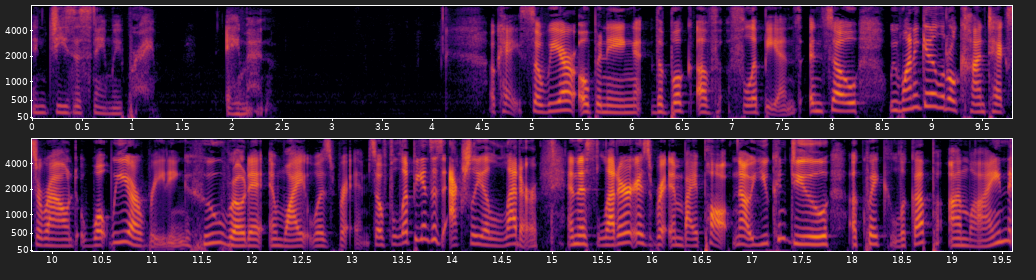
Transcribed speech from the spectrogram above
In Jesus' name we pray. Amen. Okay, so we are opening the book of Philippians. And so we want to get a little context around what we are reading, who wrote it, and why it was written. So Philippians is actually a letter, and this letter is written by Paul. Now, you can do a quick lookup online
